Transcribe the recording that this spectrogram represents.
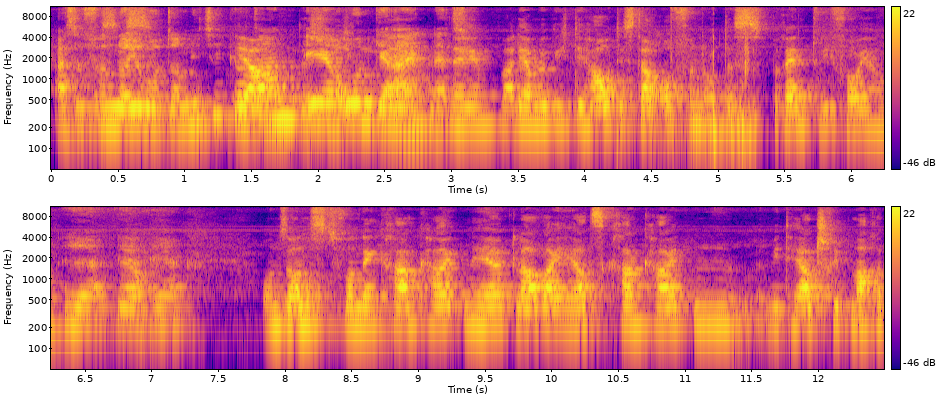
Also für Neurodermitiker ja, dann eher nicht, ungeeignet? Nee, nee, weil ja wirklich die Haut ist da offen und das brennt wie Feuer. Ja, ja. ja. Und sonst von den Krankheiten her, klar bei Herzkrankheiten mit Herzschrittmacher,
